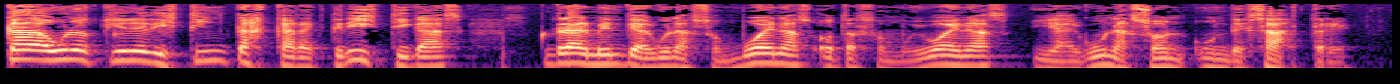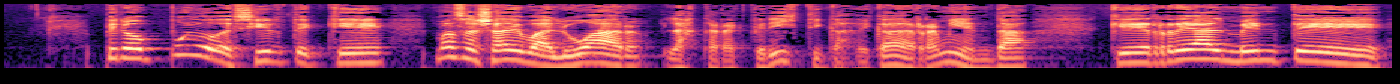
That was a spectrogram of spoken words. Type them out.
Cada uno tiene distintas características, realmente algunas son buenas, otras son muy buenas y algunas son un desastre. Pero puedo decirte que, más allá de evaluar las características de cada herramienta, que realmente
